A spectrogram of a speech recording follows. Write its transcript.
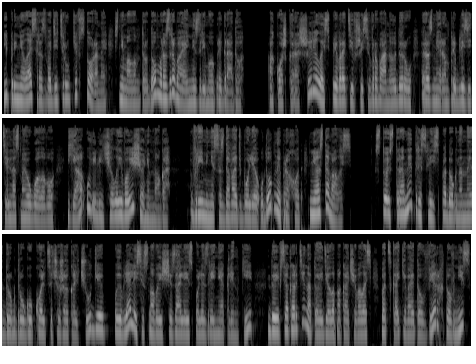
и принялась разводить руки в стороны, с немалым трудом разрывая незримую преграду. Окошко расширилось, превратившись в рваную дыру размером приблизительно с мою голову. Я увеличила его еще немного. Времени создавать более удобный проход не оставалось. С той стороны тряслись подогнанные друг другу кольца чужой кольчуги, появлялись и снова исчезали из поля зрения клинки, да и вся картина то и дело покачивалась, подскакивая то вверх, то вниз,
